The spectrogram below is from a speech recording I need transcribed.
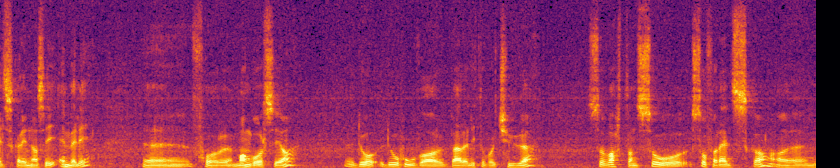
elskerinna si, Emily, eh, for mange år siden, da, da, hun var bare litt over 20, så ble han så, så forelska eh,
